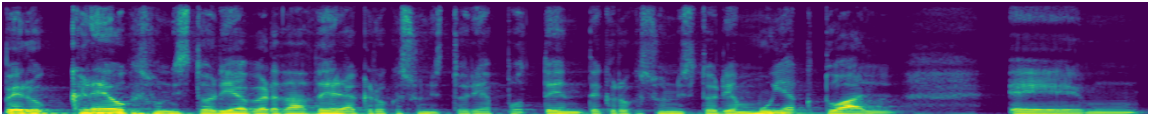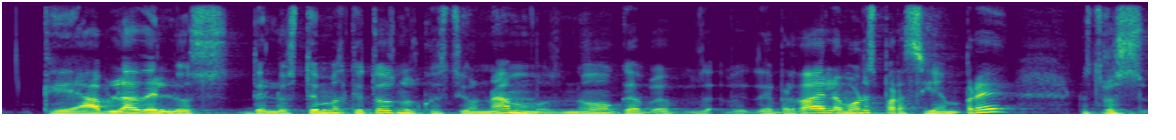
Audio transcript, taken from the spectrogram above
pero creo que es una historia verdadera, creo que es una historia potente, creo que es una historia muy actual. Em, que habla de los, de los temas que todos nos cuestionamos, ¿no? De verdad el amor es para siempre. Nuestros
